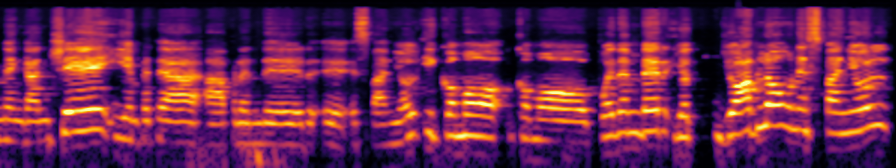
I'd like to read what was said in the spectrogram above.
me enganché y empecé a, a aprender eh, español. Y como, como pueden ver, yo, yo hablo un español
